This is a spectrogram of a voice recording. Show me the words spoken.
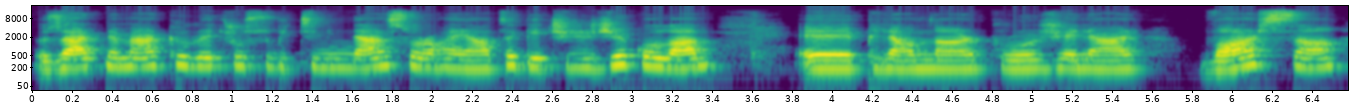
özellikle Merkür Retrosu bitiminden sonra hayata geçirecek olan e, planlar, projeler varsa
